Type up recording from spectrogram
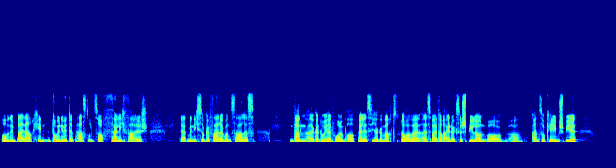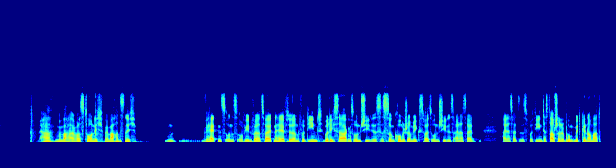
warum den Ball nach hinten dumm in die Mitte passt und zwar völlig falsch. Der hat mir nicht so gefallen, der González. Und dann al hat vorhin ein paar Bälle sicher gemacht, noch als weiterer Einwechselspieler und war ja, ganz okay im Spiel. Ja, wir machen einfach das Tor nicht. Wir machen es nicht. Und wir hätten es uns auf jeden Fall in der zweiten Hälfte dann verdient, würde ich sagen. Es ist so ein komischer Mix, weil es Unschieden ist einerseits einerseits ist es verdient, dass Darmstadt den Punkt mitgenommen hat,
